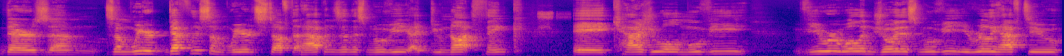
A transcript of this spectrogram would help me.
There's um, some weird, definitely some weird stuff that happens in this movie. I do not think a casual movie viewer will enjoy this movie. You really have to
